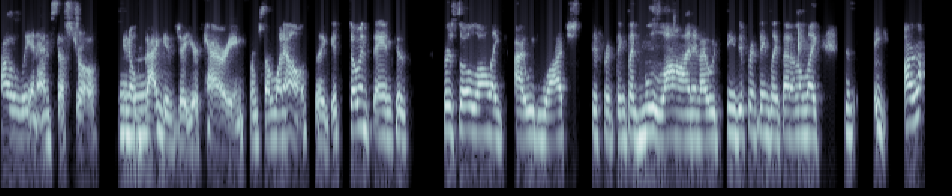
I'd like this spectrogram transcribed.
probably an ancestral, you know, mm-hmm. baggage that you're carrying from someone else. Like it's so insane because for so long, like I would watch different things like Mulan and I would see different things like that. And I'm like, are our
